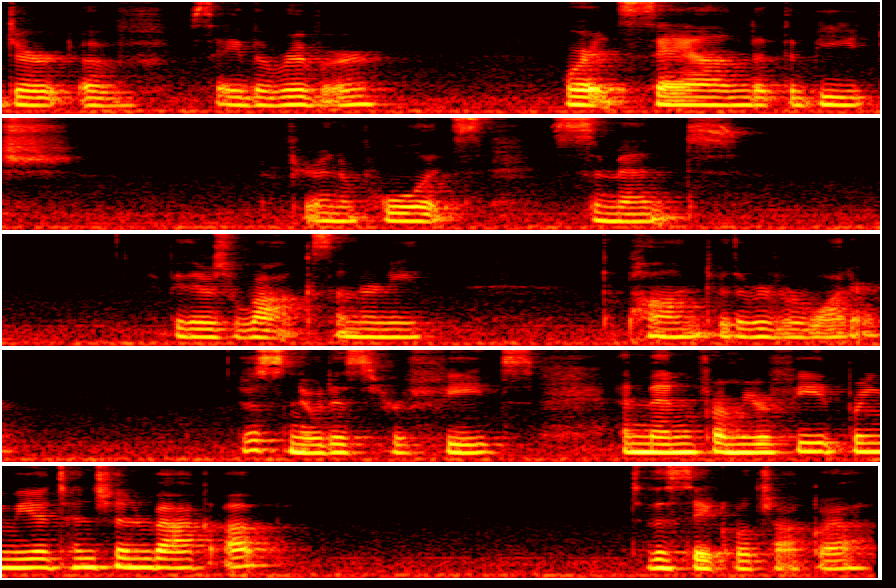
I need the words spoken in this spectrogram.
dirt of, say, the river, or it's sand at the beach. If you're in a pool, it's cement. Maybe there's rocks underneath the pond or the river water. Just notice your feet, and then from your feet, bring the attention back up to the sacral chakra.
